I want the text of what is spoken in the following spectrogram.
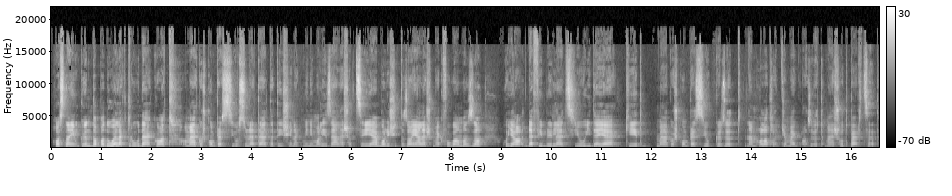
Használjunk öntapadó elektródákat a mákas kompresszió szüneteltetésének minimalizálása céljából, és itt az ajánlás megfogalmazza, hogy a defibrilláció ideje két melkas kompressziók között nem haladhatja meg az 5 másodpercet.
